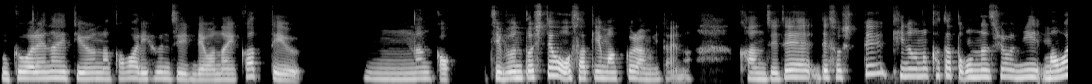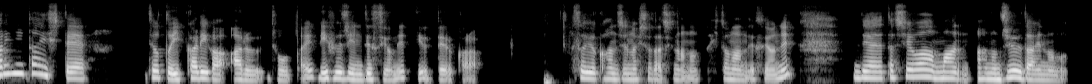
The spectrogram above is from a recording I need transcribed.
報われないっていう世の中は理不尽ではないかっていう、うーん、なんか自分としてはお先真っ暗みたいな感じで、で、そして昨日の方と同じように、周りに対してちょっと怒りがある状態、理不尽ですよねって言ってるから、そういう感じの人たちなの人なんですよね。で、私は、まあ、あの、10代の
